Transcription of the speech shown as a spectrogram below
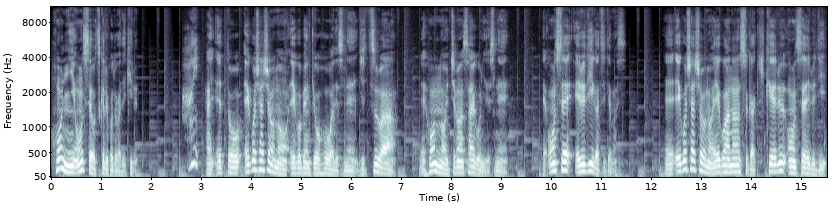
本に音声をつけることができる。はい。はい。えっと、英語社章の英語勉強法はですね、実は、え本の一番最後にですね、え音声 LD がついてます。えー英語社章の英語アナウンスが聞ける音声 LD。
